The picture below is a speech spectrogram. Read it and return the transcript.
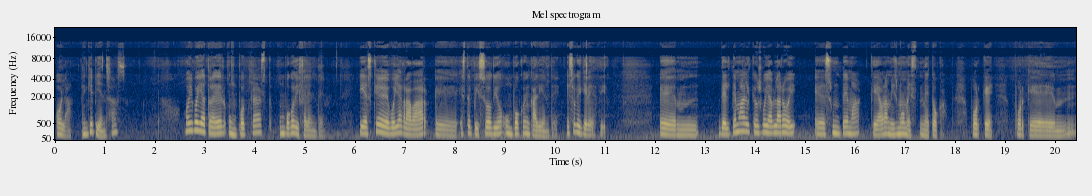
Hola, ¿en qué piensas? Hoy voy a traer un podcast un poco diferente. Y es que voy a grabar eh, este episodio un poco en caliente. ¿Eso qué quiere decir? Em, del tema del que os voy a hablar hoy es un tema que ahora mismo me, me toca. ¿Por qué? Porque em,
